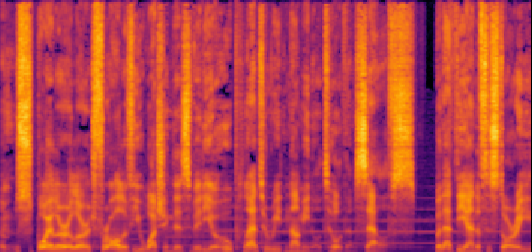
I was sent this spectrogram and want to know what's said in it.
Um, spoiler alert for all of you watching this video who plan to read Nami no To themselves. But at the end of the story,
